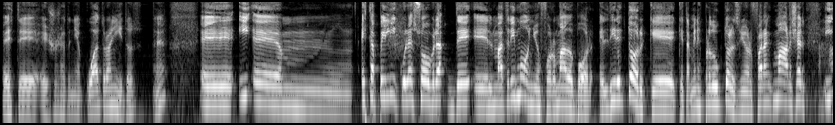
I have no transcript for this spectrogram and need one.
Este, eh, yo ya tenía cuatro añitos. ¿eh? Eh, y mm, esta película es obra del matrimonio formado por el director, que, que también es productor, el señor Frank Marshall, y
